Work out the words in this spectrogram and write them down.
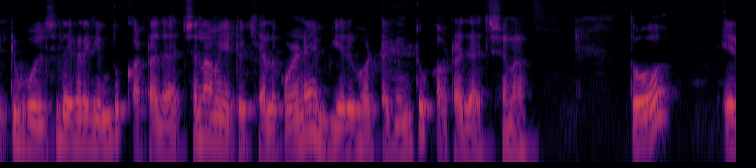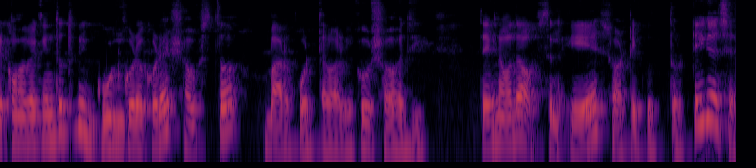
একটু ভুল ছিল এখানে কিন্তু কাটা যাচ্ছে না, আমি একটু খেয়াল করে নেই, বিয়ের ঘরটা কিন্তু কাটা যাচ্ছে না। তো এরকমভাবে কিন্তু তুমি গুণ করে করে সমস্ত বার করতে পারবে খুব সহজেই। তো এখানে আমাদের অপশান এ সঠিক উত্তর, ঠিক আছে?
